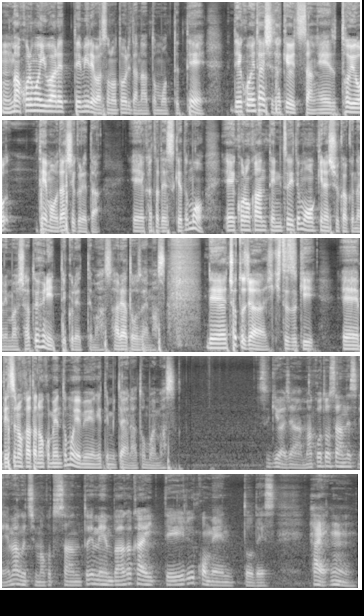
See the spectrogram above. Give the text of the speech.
うん、まあこれも言われてみればその通りだなと思ってて、で、これに対して竹内さん、えー、問いを、テーマを出してくれた、えー、方ですけども、えー、この観点についても大きな収穫になりましたというふうに言ってくれてます。ありがとうございます。で、ちょっとじゃあ引き続き、えー、別の方のコメントも読み上げてみたいなと思います。次はじゃあ、誠さんですね。山口誠さんというメンバーが書いているコメントです。はい、うん。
